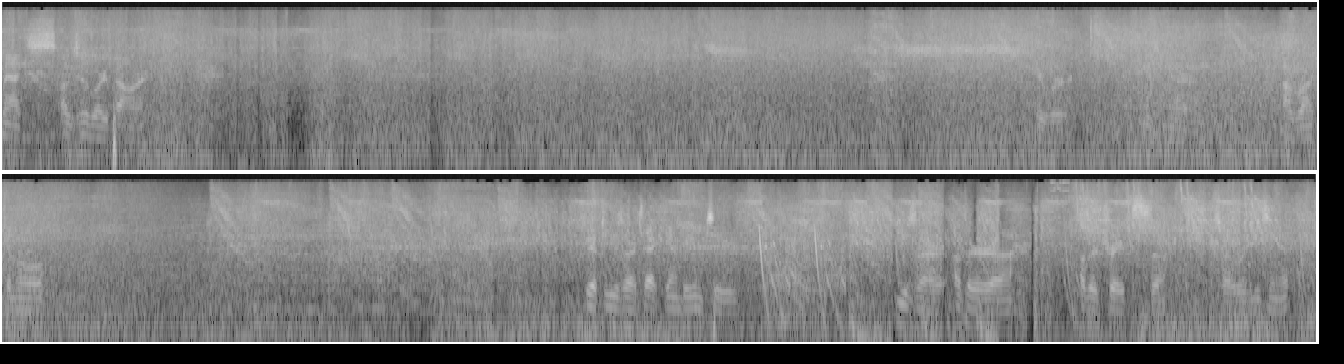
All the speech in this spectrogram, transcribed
max auxiliary power. Here we're using our, our rock and roll. We have to use our attack and beam to use our other uh, other traits, so why we're using it.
